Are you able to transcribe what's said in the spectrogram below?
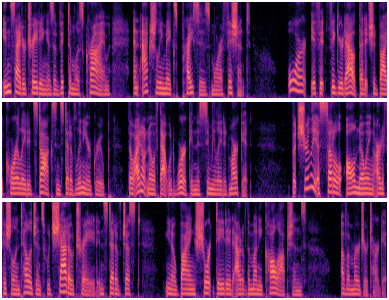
insider trading is a victimless crime and actually makes prices more efficient. Or if it figured out that it should buy correlated stocks instead of linear group, though I don't know if that would work in this simulated market. But surely a subtle, all knowing artificial intelligence would shadow trade instead of just, you know, buying short dated, out of the money call options of a merger target.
